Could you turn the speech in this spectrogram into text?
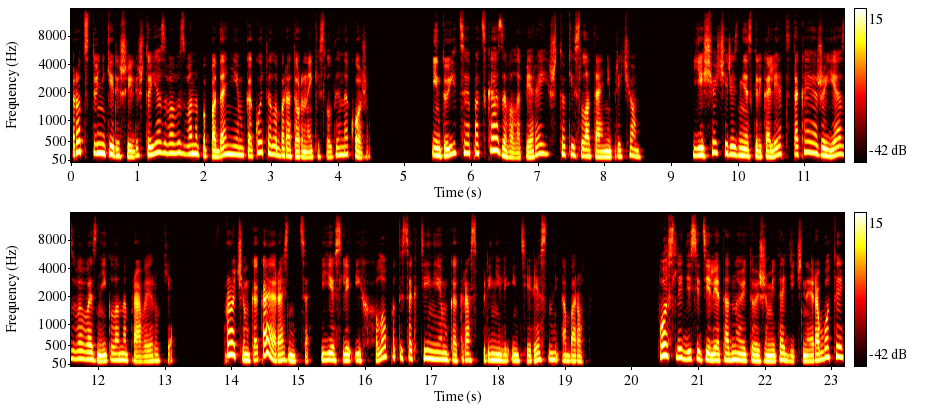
родственники решили, что язва вызвана попаданием какой-то лабораторной кислоты на кожу. Интуиция подсказывала Перей, что кислота ни при чем. Еще через несколько лет такая же язва возникла на правой руке. Впрочем, какая разница, если их хлопоты с актинием как раз приняли интересный оборот. После десяти лет одной и той же методичной работы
